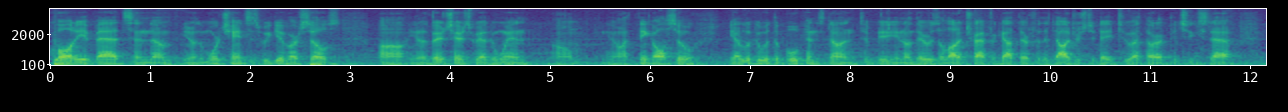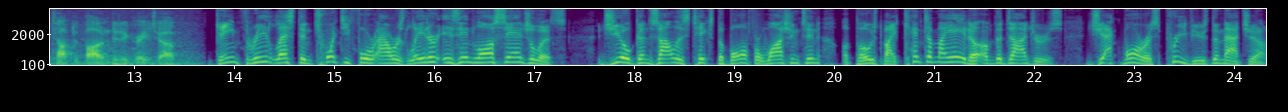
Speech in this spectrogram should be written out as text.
quality at bats, and um, you know, the more chances we give ourselves, uh, you know, the better chance we have to win. Um, you know, I think also, yeah, look at what the bullpen's done to be. You know, there was a lot of traffic out there for the Dodgers today too. I thought our pitching staff, top to bottom, did a great job. Game three, less than 24 hours later, is in Los Angeles. Gio Gonzalez takes the ball for Washington, opposed by Kenta Maeda of the Dodgers. Jack Morris previews the matchup.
